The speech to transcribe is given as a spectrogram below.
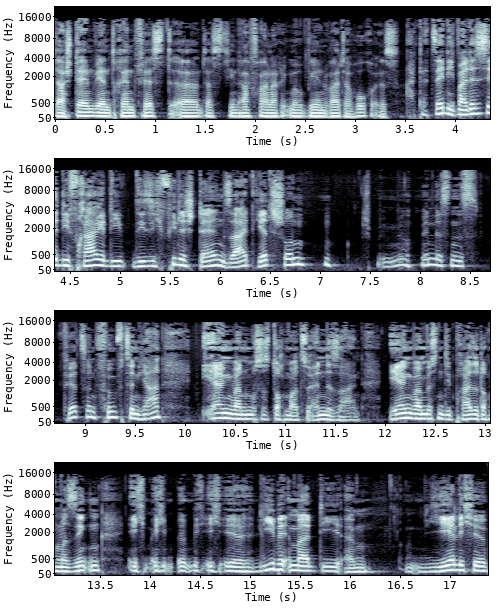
da stellen wir einen Trend fest, äh, dass die Nachfrage nach Immobilien weiter hoch ist. Ach, tatsächlich, weil das ist ja die Frage, die, die sich viele stellen seit jetzt schon mindestens 14, 15 Jahren. Irgendwann muss es doch mal zu Ende sein. Irgendwann müssen die Preise doch mal sinken. Ich, ich, ich, ich äh, liebe immer die ähm, jährliche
